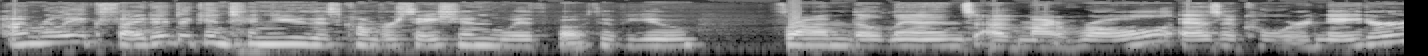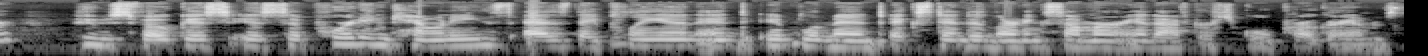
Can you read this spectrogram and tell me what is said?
I'm really excited to continue this conversation with both of you from the lens of my role as a coordinator whose focus is supporting counties as they plan and implement extended learning summer and after school programs.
